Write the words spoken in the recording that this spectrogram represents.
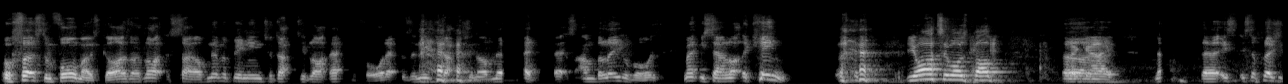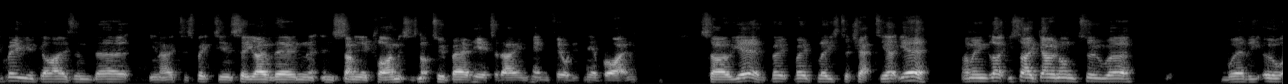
Well, first and foremost, guys, I'd like to say I've never been introduced like that before. That was an introduction I've never had. That's unbelievable. Makes me sound like the king. you are to us, Bob. okay. Uh, no, uh, it's, it's, a pleasure to be with you guys and, uh, you know, to speak to you and see you over there in, in sunnier climates. It's not too bad here today in Henfield near Brighton. So, yeah, very, very pleased to chat to you. Yeah, I mean, like you say, going on to uh, where the ooh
